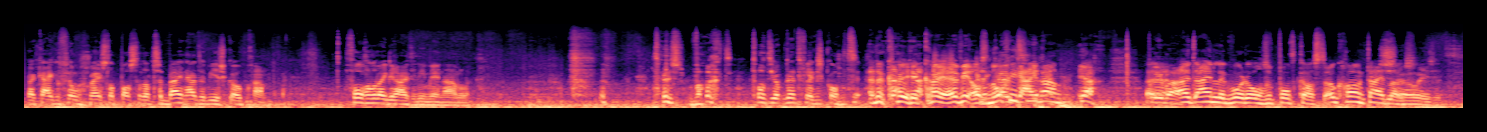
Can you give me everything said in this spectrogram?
Wij kijken films meestal pas dat ze bijna uit de bioscoop gaan. Volgende week draait hij niet meer namelijk. dus wacht tot hij op Netflix komt. En dan kan je, kan je, heb je alsnog kan je iets hier kijken. aan. Ja. Eh, uiteindelijk worden onze podcasts ook gewoon tijdloos. Zo is het.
